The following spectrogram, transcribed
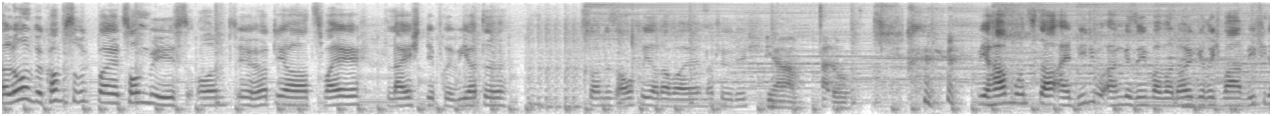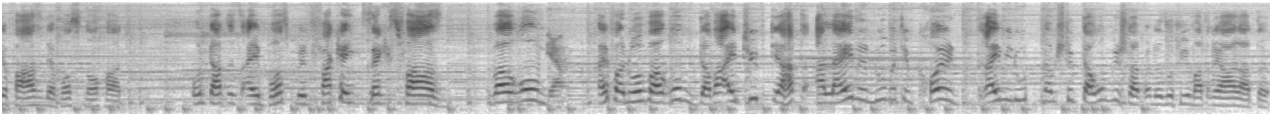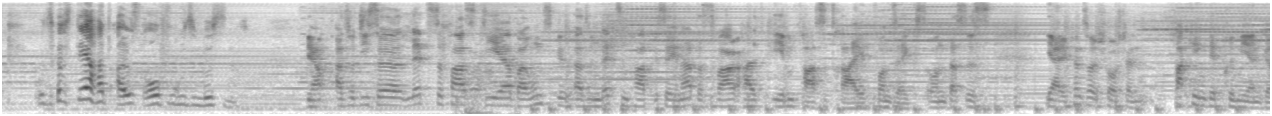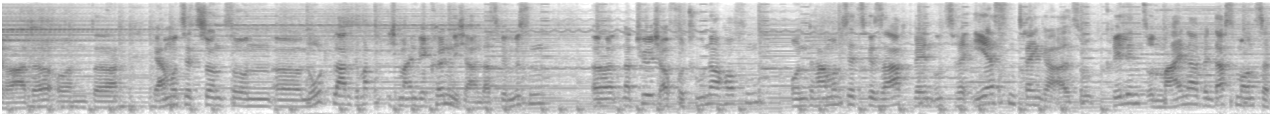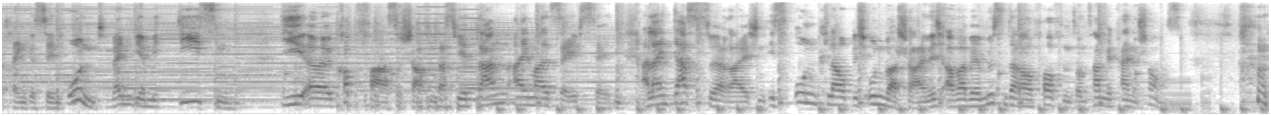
Hallo und willkommen zurück bei Zombies. Und ihr hört ja zwei leicht deprimierte. Son ist auch wieder dabei, natürlich. Ja, hallo. wir haben uns da ein Video angesehen, weil wir neugierig waren, wie viele Phasen der Boss noch hat. Und das ist ein Boss mit fucking sechs Phasen. Warum? Ja. Einfach nur warum? Da war ein Typ, der hat alleine nur mit dem Keulen drei Minuten am Stück da rumgestanden, weil er so viel Material hatte. Und selbst der hat alles drauffusen müssen. Ja, also diese letzte Phase, die er bei uns, also im letzten Part gesehen hat, das war halt eben Phase 3 von 6. Und das ist, ja, ihr könnt es euch vorstellen, fucking deprimierend gerade. Und äh, wir haben uns jetzt schon so einen äh, Notplan gemacht. Ich meine, wir können nicht anders. Wir müssen äh, natürlich auf Fortuna hoffen und haben uns jetzt gesagt, wenn unsere ersten Tränke, also Grillins und meiner, wenn das Monstertränke sind und wenn wir mit diesen die äh, Kopfphase schaffen, dass wir dann einmal safe staten. Allein das zu erreichen ist unglaublich unwahrscheinlich, aber wir müssen darauf hoffen, sonst haben wir keine Chance.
